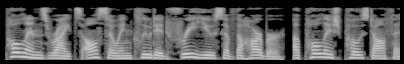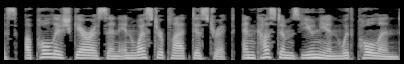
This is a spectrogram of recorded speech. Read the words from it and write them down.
Poland's rights also included free use of the harbour, a Polish post office, a Polish garrison in Westerplatte district, and customs union with Poland.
